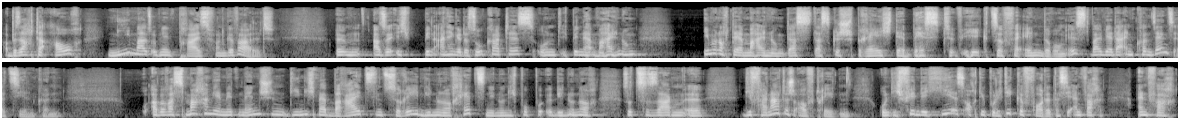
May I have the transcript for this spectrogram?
Aber er sagte auch, niemals um den Preis von Gewalt. Ähm, also ich bin Anhänger des Sokrates und ich bin der Meinung, immer noch der Meinung, dass das Gespräch der beste Weg zur Veränderung ist, weil wir da einen Konsens erzielen können. Aber was machen wir mit Menschen, die nicht mehr bereit sind zu reden, die nur noch hetzen, die nur, nicht, die nur noch sozusagen, äh, die fanatisch auftreten? Und ich finde, hier ist auch die Politik gefordert, dass sie einfach, einfach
